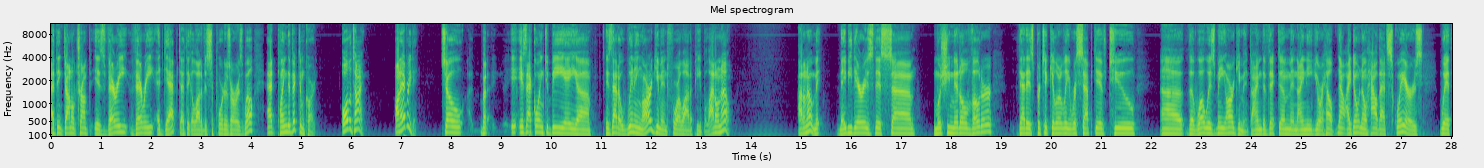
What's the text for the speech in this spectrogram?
I think Donald Trump is very, very adept. I think a lot of his supporters are as well at playing the victim card all the time on everything. So, but is that going to be a uh, is that a winning argument for a lot of people? I don't know. I don't know. Maybe there is this uh, mushy middle voter that is particularly receptive to uh, the woe is me argument. I'm the victim and I need your help. Now, I don't know how that squares with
